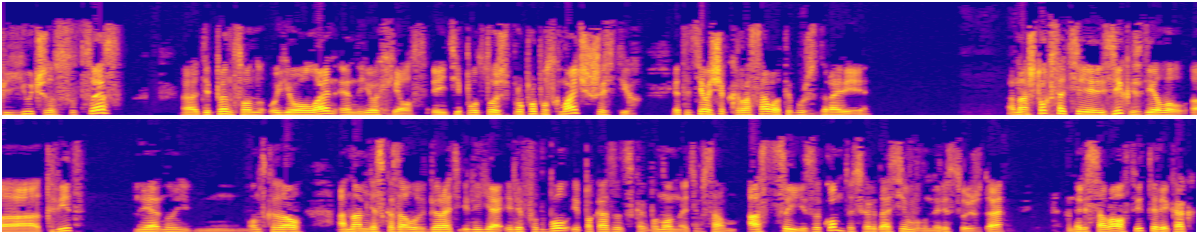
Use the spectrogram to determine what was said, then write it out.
future success э, depends on your line and your health. И типа вот слышишь про пропуск матча шестих, это тебе вообще красава, ты будешь здоровее. А на что, кстати, Зик сделал э, твит, я, ну, он сказал, она мне сказала выбирать или я, или футбол, и показывается, как бы, ну, он этим самым асци языком, то есть, когда символами рисуешь, да, нарисовал в Твиттере, как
